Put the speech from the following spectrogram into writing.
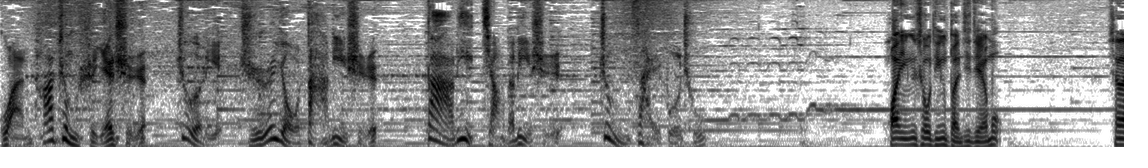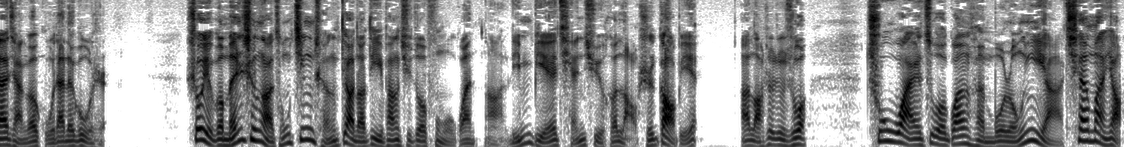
管他正史野史。这里只有大历史，大力讲的历史正在播出。欢迎收听本期节目。先来讲个古代的故事，说有个门生啊，从京城调到地方去做父母官啊，临别前去和老师告别啊，老师就说，出外做官很不容易啊，千万要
